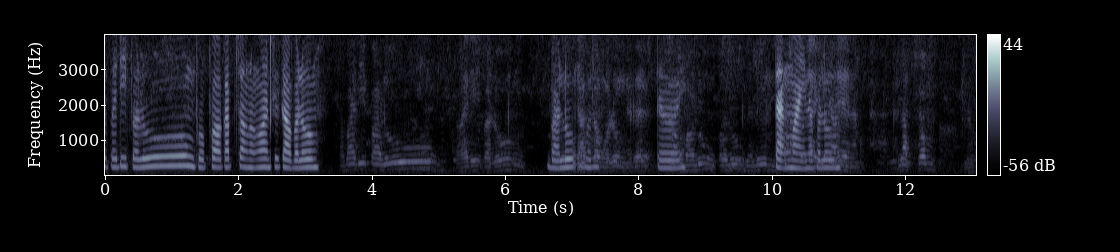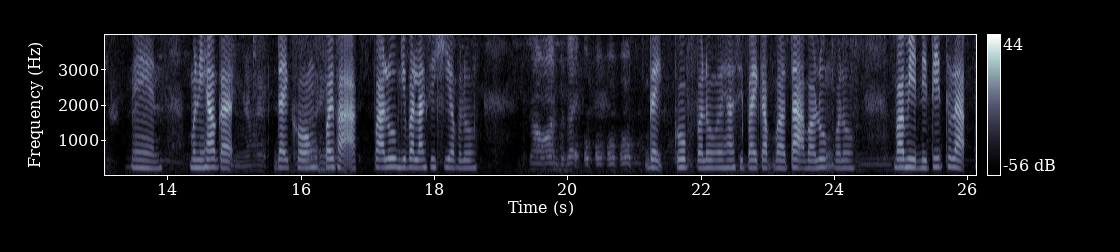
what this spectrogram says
สบายดีปะลุงพบพอกับจ่องน้องอ้อนคือเก่าปะลุงสบายดีปลาลุงสวัสดีปลาลุงบาลุงอยากบาต้ลุองงมาลุงนี่เด้อเดยปลาลุงปลาลุงอย่าลืมตั้งใหม่นะปะลุงรับชมแม่นมื้อนี้เฮาก็จริงยังเลยได้ของไปผากปลาลุงอยู่บ้านหลังสีเขียวปะลุงซาออนเพิ่นได้อบอบอบอบได้กบปะลุงเลยฮะสิไปกับบ่าวตาบ่าวลุงปะลุงบ่าวมีดนี่ติดธุระไป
